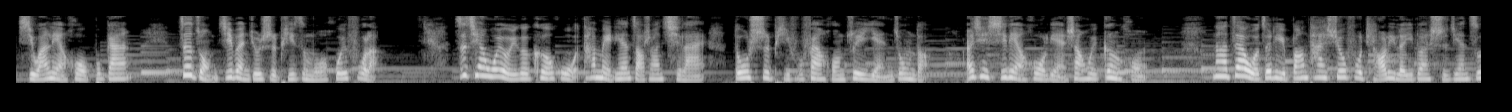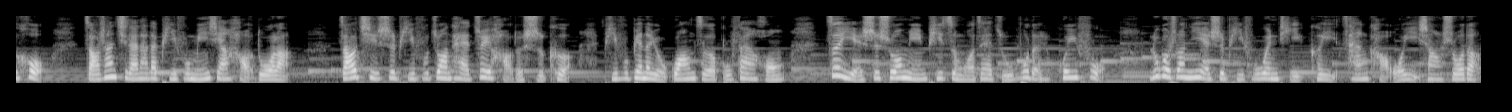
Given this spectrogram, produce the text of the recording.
洗完脸后不干，这种基本就是皮脂膜恢复了。之前我有一个客户，他每天早上起来都是皮肤泛红最严重的，而且洗脸后脸上会更红。那在我这里帮他修复调理了一段时间之后，早上起来他的皮肤明显好多了。早起是皮肤状态最好的时刻，皮肤变得有光泽不泛红，这也是说明皮脂膜在逐步的恢复。如果说你也是皮肤问题，可以参考我以上说的。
